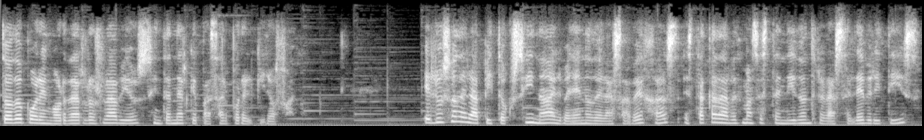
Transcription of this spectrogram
Todo por engordar los labios sin tener que pasar por el quirófano. El uso de la pitoxina, el veneno de las abejas, está cada vez más extendido entre las celebrities,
